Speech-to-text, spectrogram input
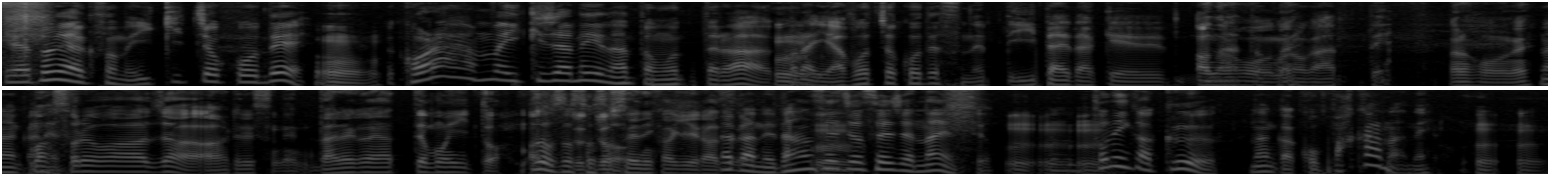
いやとにかくその粋チョコでうん。これはあんま粋じゃねえなと思ったら、うん。これは野暮チョコですねって言いたいだけなところがあってなるほどね。なんかね。まあそれはじゃああれですね。誰がやってもいいと、まあ、そうそう女性に限らず。だからね男性うん女性じゃないんですよ、うんうんうん。とにかくなんかこうバカなねうんうん。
